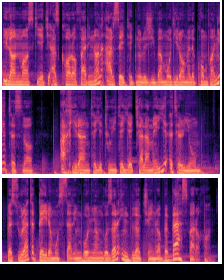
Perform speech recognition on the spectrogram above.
ایلان ماسک یکی از کارآفرینان عرصه تکنولوژی و مدیرعامل کمپانی تسلا اخیرا طی توییت یک کلمه ای اتریوم به صورت غیر مستقیم بنیانگذار این بلاکچین را به بحث فراخواند.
